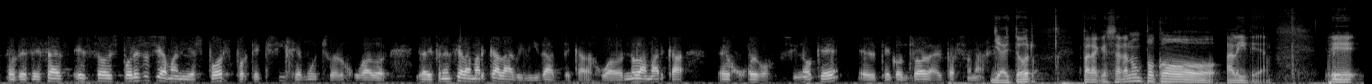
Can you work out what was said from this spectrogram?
Entonces, esas, eso es por eso se llaman eSports, porque exige mucho el jugador. Y la diferencia la marca la habilidad de cada jugador, no la marca el juego, sino que el que controla el personaje. Y Aitor, para que se hagan un poco a la idea, eh,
